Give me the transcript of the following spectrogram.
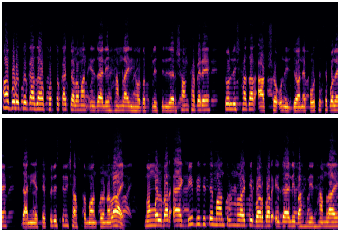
অবরুদ্ধ গাজা উপত্যকায় চলমান ইসরায়েলি হামলায় নিহত ফিলিস্তিনিদের সংখ্যা বেড়ে চল্লিশ হাজার আটশো উনিশ জনে পৌঁছেছে বলে জানিয়েছে ফিলিস্তিনি স্বাস্থ্য মন্ত্রণালয়। মঙ্গলবার এক বিবৃতিতে মন্ত্রণালয়টি বর্বর ইসরায়েলি বাহিনীর হামলায়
